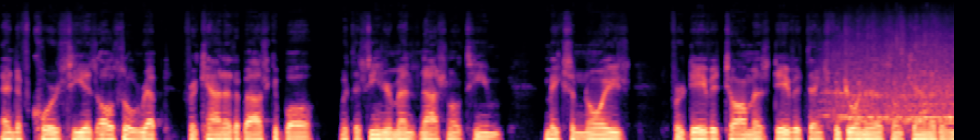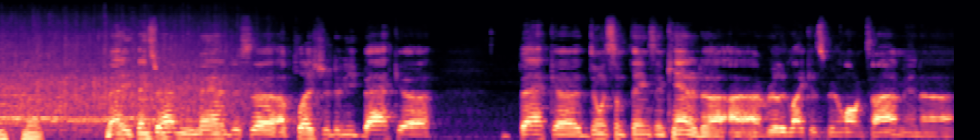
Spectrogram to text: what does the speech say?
And of course, he has also repped for Canada basketball with the senior men's national team. Make some noise for David Thomas. David, thanks for joining us on Canada Hoops, man. Maddie, thanks for having me, man. Just uh, a pleasure to be back, uh, back uh, doing some things in Canada. I, I, really like it. It's been a long time, and uh,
